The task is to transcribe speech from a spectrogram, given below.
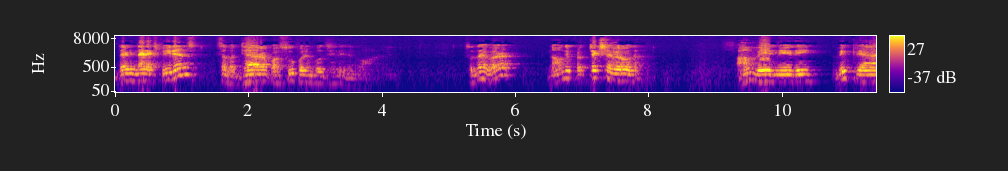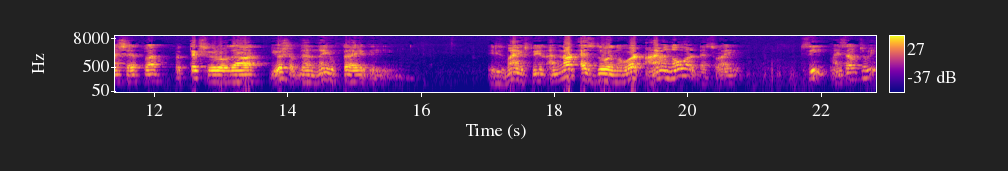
That in that experience, some adhyarap or superimposition is involved. So therefore, now the pratyaksha viroda, aham vedmedi विक्रिया शत्व प्रत्यक्ष विरोधा युव शब्द न युक्त है It is my experience. I am not as though a knower. I am a knower. That's why I see myself to be.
